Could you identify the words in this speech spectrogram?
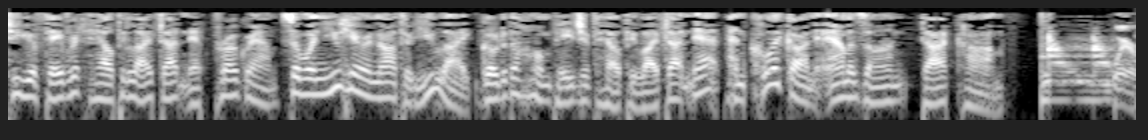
to your favorite HealthyLife.net program. So when you hear an author you like, go to the homepage of HealthyLife.net and click on Amazon.com where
